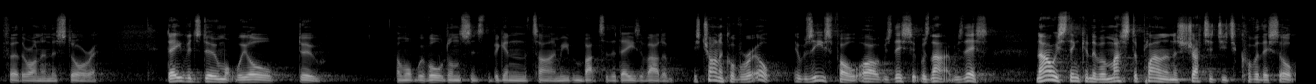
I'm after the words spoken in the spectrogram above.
further on in the story. David's doing what we all do and what we've all done since the beginning of the time, even back to the days of Adam. He's trying to cover it up. It was Eve's fault. Oh, it was this, it was that, it was this. Now he's thinking of a master plan and a strategy to cover this up.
